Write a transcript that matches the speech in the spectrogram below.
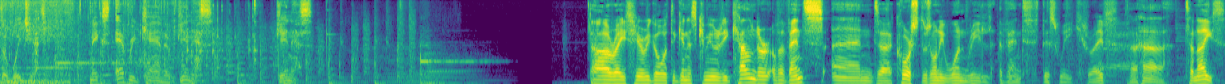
The widget makes every can of Guinness Guinness. All right, here we go with the Guinness Community Calendar of Events. And uh, of course, there's only one real event this week, right? Tonight,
